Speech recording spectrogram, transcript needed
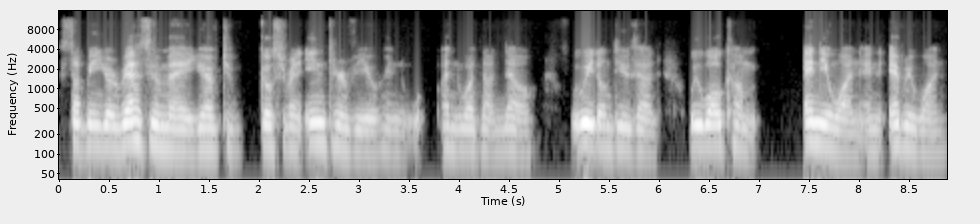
submit your resume. You have to go through an interview and and whatnot. No, we don't do that. We welcome anyone and everyone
